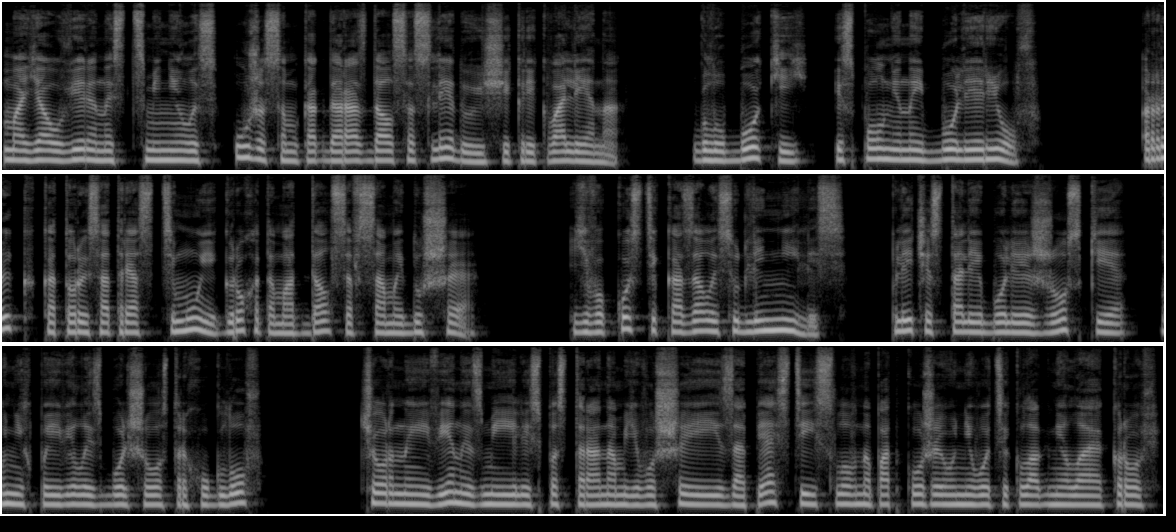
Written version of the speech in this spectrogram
Моя уверенность сменилась ужасом, когда раздался следующий крик Валена. Глубокий, исполненный боли рев. Рык, который сотряс тьму и грохотом отдался в самой душе. Его кости, казалось, удлинились. Плечи стали более жесткие, у них появилось больше острых углов. Черные вены змеились по сторонам его шеи и запястий, словно под кожей у него текла гнилая кровь.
